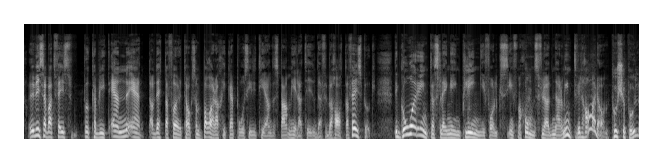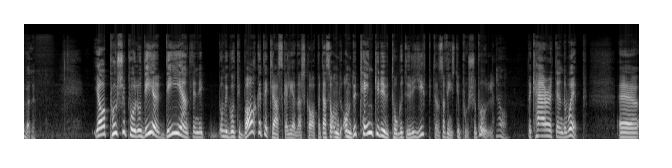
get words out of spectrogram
Och det visar bara att Facebook har blivit ännu ett av detta företag som bara skickar på sig irriterande spam hela tiden och därför bör hata Facebook. Det går inte att slänga in pling i folks informationsflöden när de inte vill ha dem. Push och pull väl? Ja, push och pull och det, det är egentligen om vi går tillbaka till det klassiska ledarskapet. Alltså om, om du tänker uttåget ur Egypten så finns det push och pull. Ja. The carrot and the whip. Eh,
